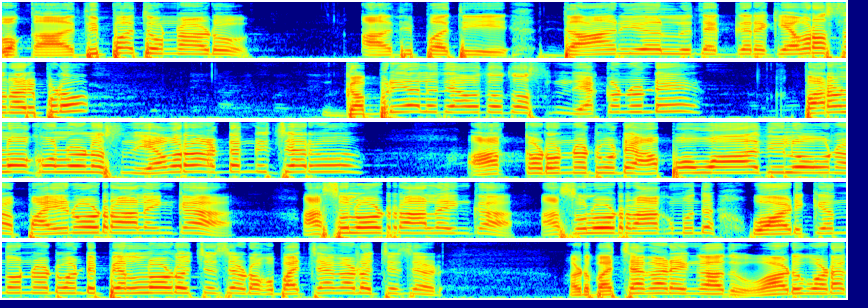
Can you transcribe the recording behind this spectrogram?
ఒక అధిపతి ఉన్నాడు. అధిపతి దానియలు దగ్గరికి ఎవరు వస్తున్నారు ఇప్పుడు? గబ్రియాల దేవతతో వస్తుంది. ఎక్కడి నుండి? పరలోకంలోనే వస్తుంది. ఎవరు అడ్డంకించారు అక్కడ ఉన్నటువంటి అపవాదిలో ఉన్న పైనోడు రాలే ఇంకా. అసలోడు రాలే ఇంకా. అసలోడు రాకముందే వాడి కింద ఉన్నటువంటి పిల్లోడు వచ్చేసాడు. ఒక బచ్చాగాడు వచ్చేసాడు. వాడు బచ్చాగాడేం కాదు వాడు కూడా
